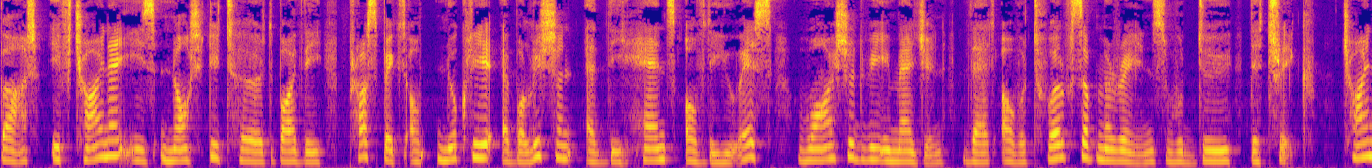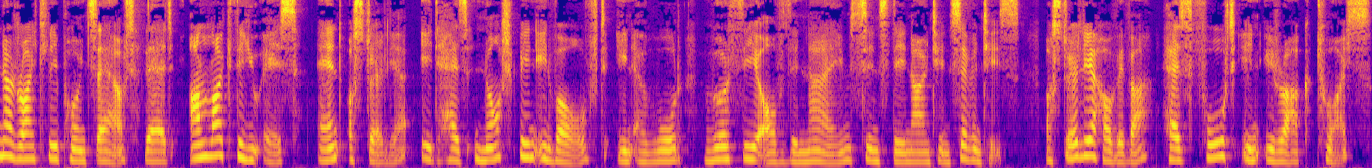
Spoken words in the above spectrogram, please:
But if China is not deterred by the prospect of nuclear abolition at the hands of the US, why should we imagine that our 12 submarines would do the trick? China rightly points out that, unlike the US and Australia, it has not been involved in a war worthy of the name since the 1970s. Australia, however, has fought in Iraq twice,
